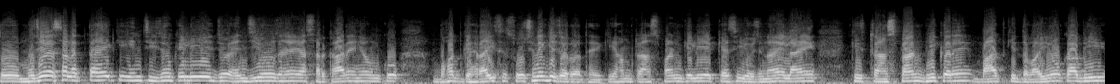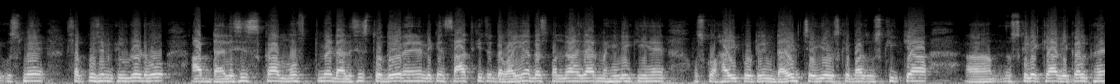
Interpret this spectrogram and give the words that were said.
तो मुझे ऐसा लगता है कि इन चीज़ों के लिए जो एन हैं या सरकारें हैं उनको बहुत गहराई से सोचने की ज़रूरत है कि हम ट्रांसप्लांट के लिए कैसी योजनाएँ लाएँ कि ट्रांसप्लांट भी करें बाद की दवाइयों का भी उसमें सब कुछ इंक्लूडेड हो। आप डायलिसिस का मुफ़्त में डायलिसिस तो दे रहे हैं लेकिन साथ की जो दवाइयाँ दस पंद्रह हज़ार महीने की हैं उसको हाई प्रोटीन डाइट चाहिए उसके बाद उसकी क्या आ, उसके लिए क्या विकल्प है?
